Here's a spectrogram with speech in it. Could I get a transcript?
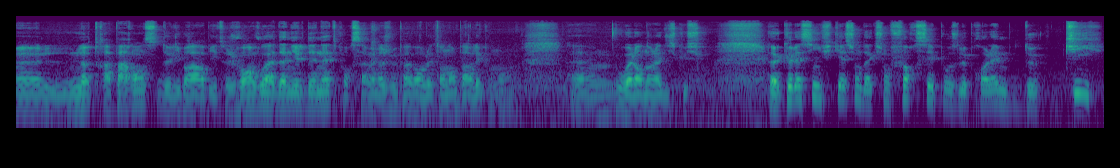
euh, notre apparence de libre arbitre. Je vous renvoie à Daniel Dennett pour ça, mais là je ne vais pas avoir le temps d'en parler pendant, euh, ou alors dans la discussion. que la signification d'action forcée pose le problème de qui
